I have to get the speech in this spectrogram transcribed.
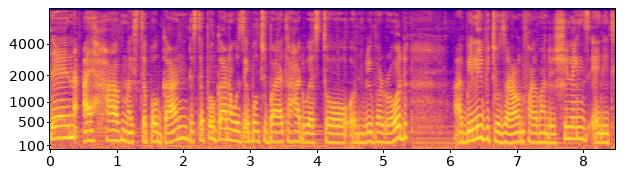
Then I have my staple gun. The staple gun I was able to buy at a hardware store on River Road. I believe it was around 500 shillings and it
